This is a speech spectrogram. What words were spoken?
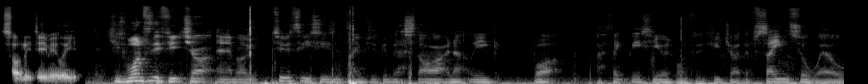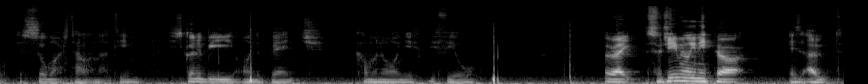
Sorry, Jamie Lee. She's one for the future. In about two, three seasons' time, she's going to be a star in that league. But I think this year is one for the future. They've signed so well. There's so much talent in that team. She's going to be on the bench, coming on. You, you feel. All right. So Jamie Lee Napier is out.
